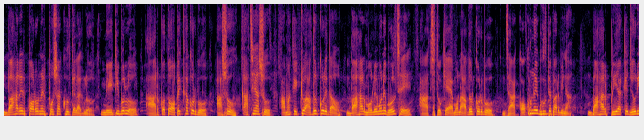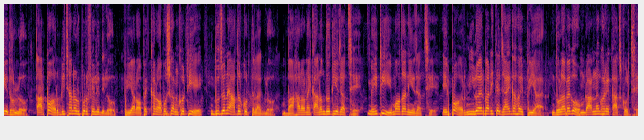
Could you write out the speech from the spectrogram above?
বাহারের পরনের পোশাক খুলতে লাগল। মেয়েটি বলল, আর কত অপেক্ষা করব? আসো, কাছে আসো, আমাকে একটু আদর করে দাও। বাহার মনে মনে বলছে, আজ তোকে এমন আদর করব যা কখনোই ভুলতে পারবি না। বাহার প্রিয়াকে জড়িয়ে ধরলো, তারপর বিছানার উপর ফেলে দিল। প্রিয়ার অপেক্ষার অবসান ঘটিয়ে দুজনে আদর করতে লাগল। বাহার অনেক আনন্দ দিয়ে যাচ্ছে, মেয়েটি মজা নিয়ে যাচ্ছে। এরপর নিলয়ের বাড়িতে জায়গা হয় প্রিয়ার। দোলা বেগম রান্নাঘরে কাজ করছে।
